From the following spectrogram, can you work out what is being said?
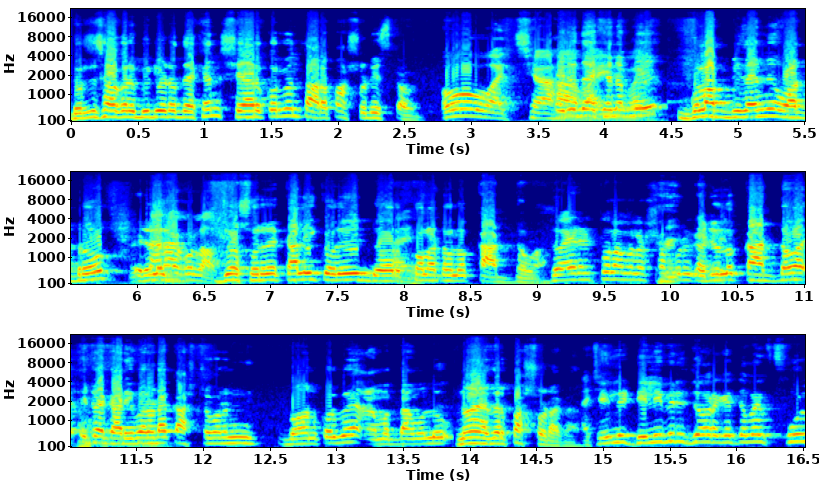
ধৈর্য সহকারে ভিডিওটা দেখেন শেয়ার করবেন তো আরও পাঁচশো ডিসকাউন্ট ও আচ্ছা এটা দেখেন আপনি গোলাপ ডিজাইনের ওয়ার্ড্রোপ এটা গোলাপ? যশোরের কালি করে ডর আচ্ছা। তলাটা হলো কাঠ দেওয়া। তোলা বলা সম্পর্ক এটা হলো কাঠ দেওয়া এটা গাড়ি ভাড়াটা কাস্টমার বহন করবে আমার দাম হলো নয় হাজার পাঁচশো টাকা। আচ্ছা এগুলো ডেলিভারি দেওয়ার আগে তো ভাই ফুল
